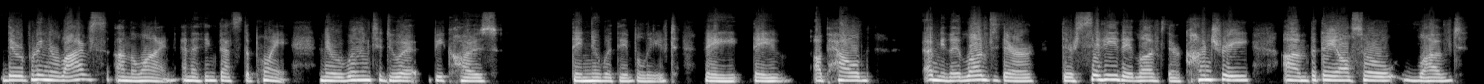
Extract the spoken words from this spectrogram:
they were putting their lives on the line. And I think that's the point. And they were willing to do it because they knew what they believed. They, they upheld, I mean, they loved their, their city. They loved their country. Um, but they also loved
